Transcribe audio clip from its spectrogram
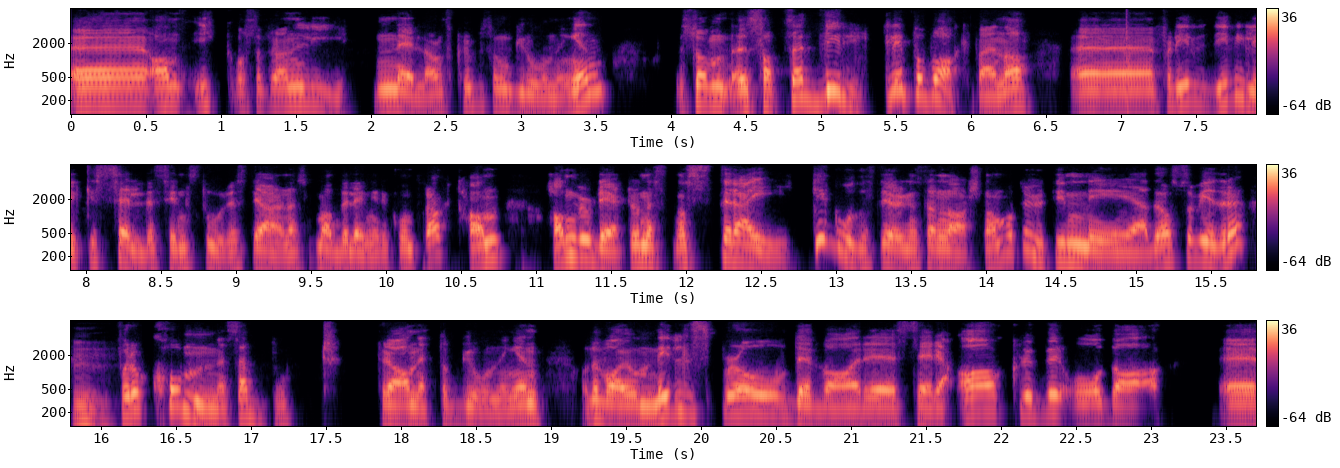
Eh, han gikk også fra en liten nederlandsk klubb som Groningen, som satte seg virkelig på bakbeina. Eh, fordi de ville ikke selge sin store stjerne som hadde lengre kontrakt. Han, han vurderte jo nesten å streike godeste Jørgen Stein Larsen. Han måtte ut i media osv. Mm. for å komme seg bort fra nettopp Groningen. Og det var jo Middlesbrough, det var eh, Serie A-klubber og da eh,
